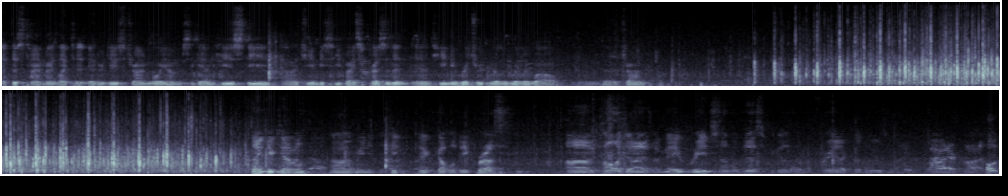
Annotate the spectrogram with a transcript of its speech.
at this time, I'd like to introduce John Williams. Again, he's the uh, GMBC vice president, and he knew Richard really, really well. And uh, John. Thank you, Kevin. Uh, we need to take, take a couple deep breaths. Uh, I apologize, I may read some of this because I'm afraid I could lose my train of thought.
